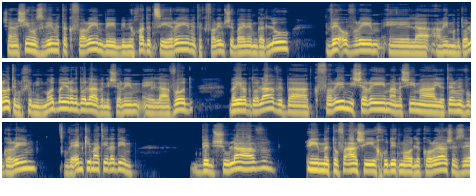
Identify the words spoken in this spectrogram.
שאנשים עוזבים את הכפרים, במיוחד הצעירים, את הכפרים שבהם הם גדלו, ועוברים uh, לערים הגדולות, הם הולכים ללמוד בעיר הגדולה ונשארים uh, לעבוד בעיר הגדולה, ובכפרים נשארים האנשים היותר מבוגרים, ואין כמעט ילדים. במשולב עם תופעה שהיא ייחודית מאוד לקוריאה, שזה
